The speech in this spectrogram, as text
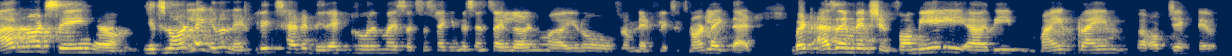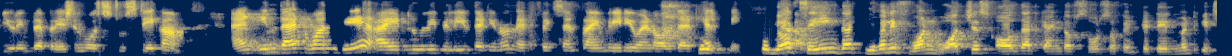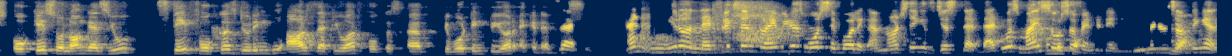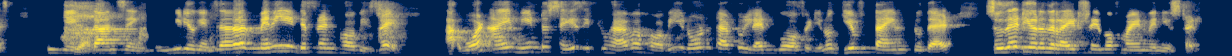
I'm not saying um, it's not like you know Netflix had a direct role in my success. Like in the sense I learned uh, you know from Netflix. It's not like that. But as I mentioned, for me, uh, the my prime objective during preparation was to stay calm. And in that one way, I truly believe that you know Netflix and Prime Video and all that so, helped me. So you're uh, saying that even if one watches all that kind of source of entertainment, it's okay so long as you stay focused during the hours that you are focused uh, devoting to your academics. Exactly. And you know, Netflix and Prime Video is more symbolic. I'm not saying it's just that. That was my source of entertainment. you may something yeah. else. yeah. dancing, video games. There are many different hobbies, right? Uh, what I mean to say is, if you have a hobby, you don't have to let go of it. You know, give time to that so that you're in the right frame of mind when you study.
